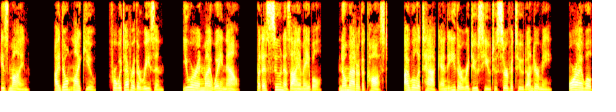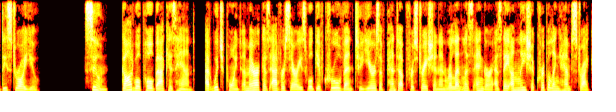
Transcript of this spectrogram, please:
is mine. I don't like you, for whatever the reason, you are in my way now, but as soon as I am able, no matter the cost, I will attack and either reduce you to servitude under me, or I will destroy you. Soon, God will pull back his hand, at which point America's adversaries will give cruel vent to years of pent up frustration and relentless anger as they unleash a crippling EMP strike,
